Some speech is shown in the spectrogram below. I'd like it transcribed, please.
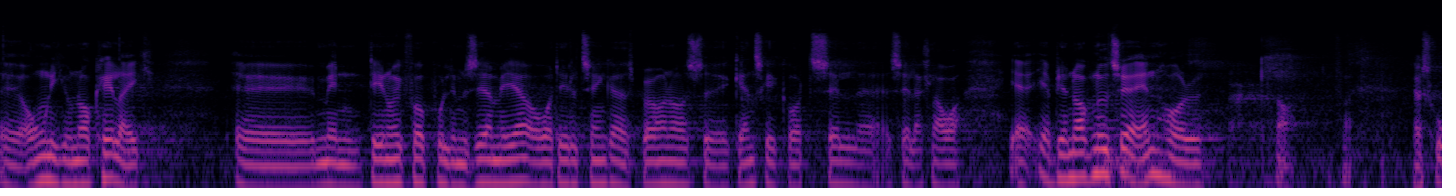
øh, oveni jo nok heller ikke. Øh, men det er nu ikke for at polemisere mere over det, det tænker jeg, at spørgeren også øh, ganske godt selv, er, selv er klar over. Jeg, jeg bliver nok nødt til at anholde... Nå, Værsgo.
